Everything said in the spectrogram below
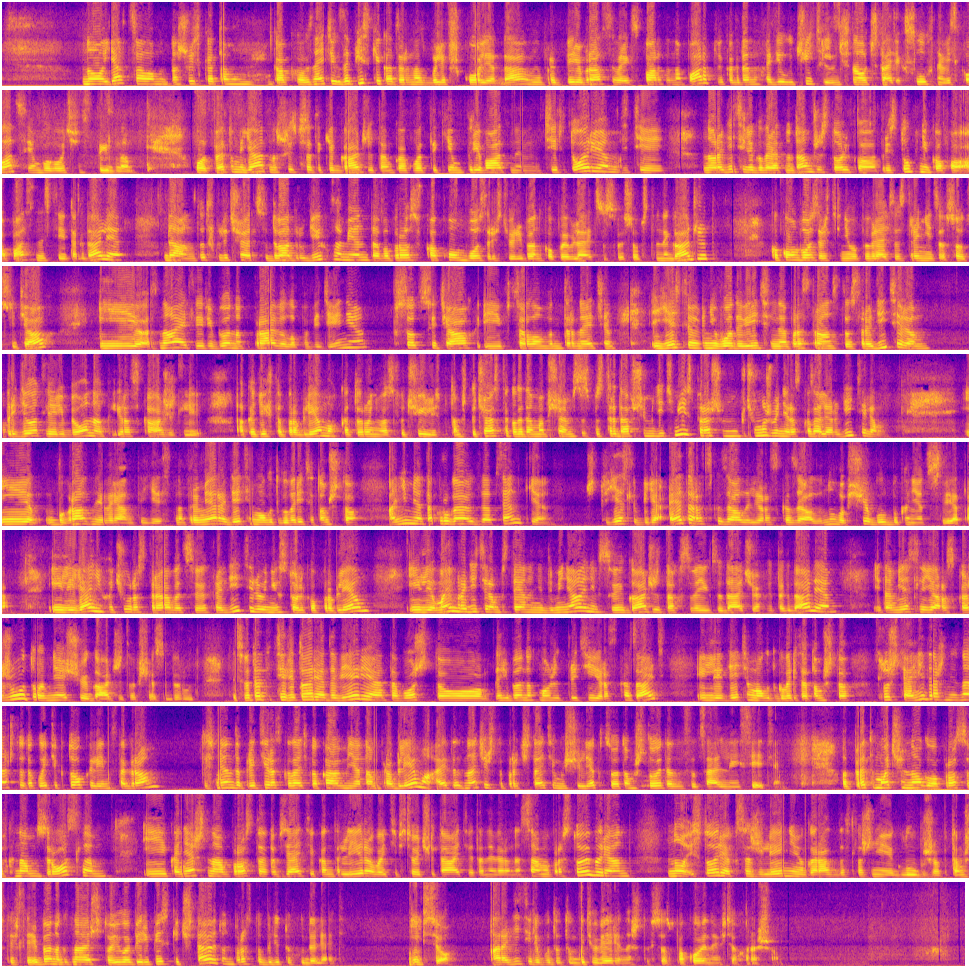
Но я в целом отношусь к этому, как, знаете, к записке, которые у нас были в школе, да, мы перебрасывали их с парты на парту, и когда находил учитель начинал читать их слух на весь класс, всем было очень стыдно. Вот, поэтому я отношусь все-таки к гаджетам, как вот таким приватным территориям детей, но родители говорят, ну там же столько преступников, опасностей и так далее. Да, но тут включаются два других момента. Вопрос, в каком возрасте у ребенка появляется свой собственный гаджет, в каком возрасте у него появляется страница в соцсетях, и знает ли ребенок правила поведения в соцсетях и в целом в интернете, и есть ли у него доверительное пространство с родителем, придет ли ребенок и расскажет ли о каких-то проблемах, которые у него случились. Потому что часто, когда мы общаемся с пострадавшими детьми, спрашиваем, ну почему же вы не рассказали родителям? И разные варианты есть. Например, дети могут говорить о том, что они меня так ругают за оценки, что если бы я это рассказала или рассказала, ну вообще был бы конец света. Или я не хочу расстраивать своих родителей, у них столько проблем, или моим родителям постоянно не до меня, они в своих гаджетах, в своих задачах и так далее. И там, если я расскажу, то у меня еще и гаджет вообще заберут. То есть вот эта территория доверия того, что ребенок может прийти и рассказать, или дети могут говорить о том, что, слушайте, они даже не знают, что такое ТикТок или Инстаграм, то есть мне надо прийти рассказать, какая у меня там проблема, а это значит, что прочитать им еще лекцию о том, что это за социальные сети. Вот поэтому очень много вопросов к нам взрослым. И, конечно, просто взять и контролировать и все читать, это, наверное, самый простой вариант. Но история, к сожалению, гораздо сложнее и глубже. Потому что если ребенок знает, что его переписки читают, он просто будет их удалять. И все. А родители будут быть уверены, что все спокойно и все хорошо.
